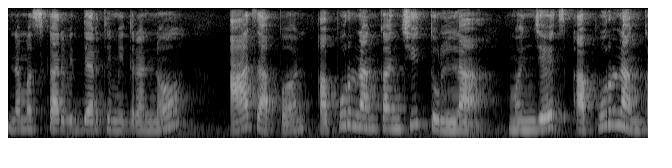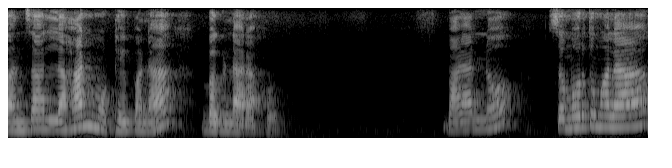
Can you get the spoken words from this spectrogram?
नमस्कार विद्यार्थी मित्रांनो आज आपण अपूर्णांकांची तुलना म्हणजेच अपूर्णांकांचा लहान मोठेपणा बघणार आहोत. बाळांनो समोर तुम्हाला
